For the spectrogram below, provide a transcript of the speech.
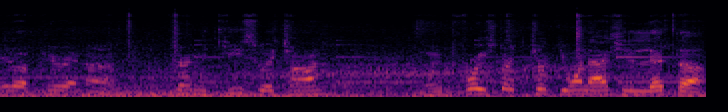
get up here and uh, turn the key switch on. Before you start the truck, you want to actually let the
